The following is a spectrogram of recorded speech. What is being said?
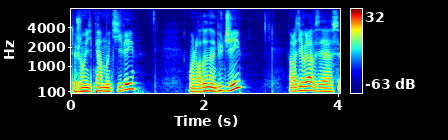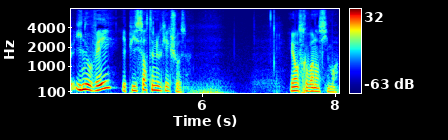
de gens hyper motivés, on leur donne un budget, on leur dit voilà, vous allez innover, et puis sortez-nous quelque chose. Et on se revoit dans six mois.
